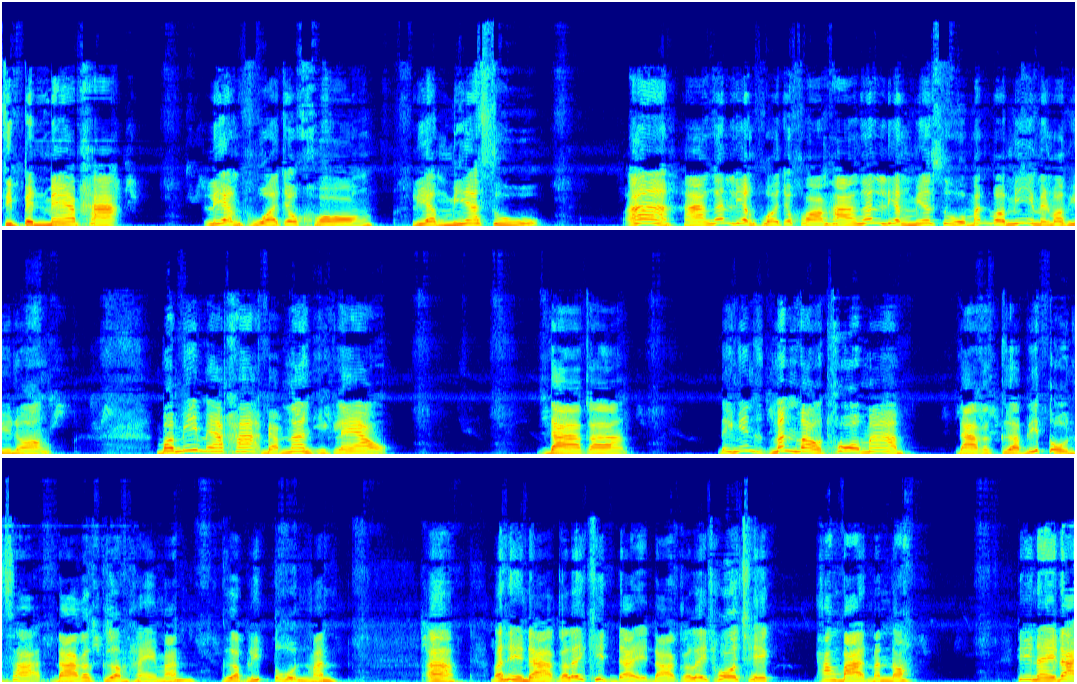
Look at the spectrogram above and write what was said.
สิเป็นแม่พระเลี้ยงผัวเจ้าของเลี้ยงเมียสู้ อ่าหาเงินเลี้ยงผัวเจ้าของหาเงินเลี้ยงเมียสู้มันบ่มีแมันบ่พี่น้องบ่มีแม่พระแบบนั้นอีกแล้วด่ากะได้ยินมันเว้าโทษมาด่าก็เกือบลิโตนซาดด่าก็เกือบให้มัน เกือบลิโตนมัน อะบัดนี้ด่าก็เลยคิดได้ด่าก็เลยโทรเช็คทางบ้านมันเนาะที่ไหนได้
